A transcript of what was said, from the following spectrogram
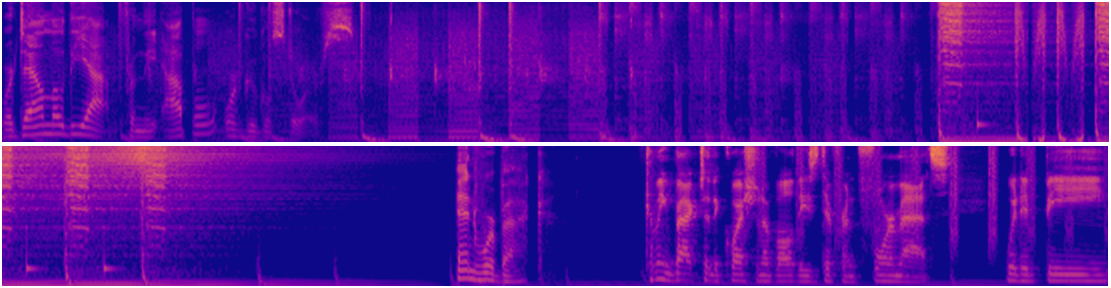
or download the app from the Apple or Google stores. And we're back. Coming back to the question of all these different formats, would it be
